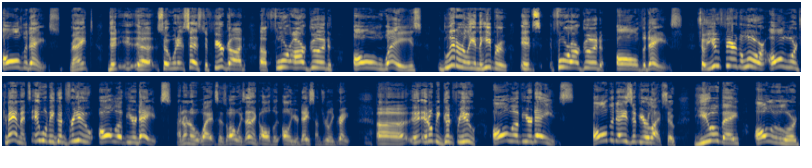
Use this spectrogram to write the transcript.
all the days, right? That, uh, so when it says to fear God uh, for our good always. Literally in the Hebrew, it's for our good all the days. So you fear the Lord, all the Lord's commandments, it will be good for you all of your days. I don't know why it says always. I think all the, all your days sounds really great. Uh, it, it'll be good for you all of your days, all the days of your life. So you obey all of the Lord,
